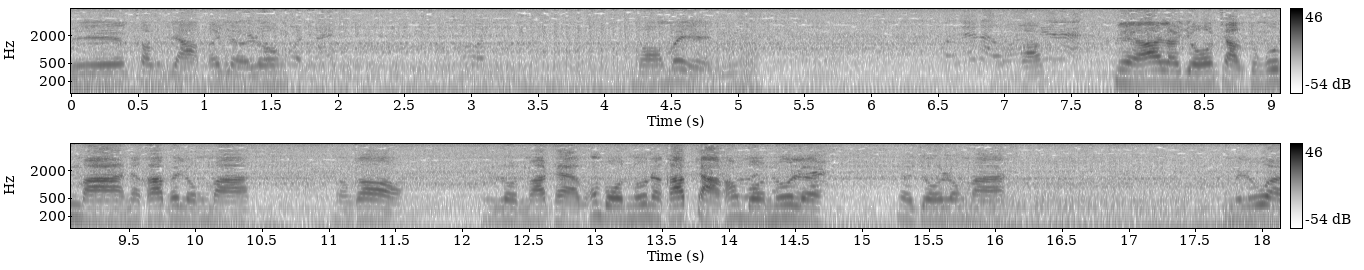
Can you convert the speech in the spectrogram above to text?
มีก็อยากให้เหลือลงหมดไหมหมดมองไม่เห็นตรงนี้เราครับเนี่ยเนี่ยฮะเราโยนจากตรงนู้นมานะครับ ให้ลงมา มันก็ หล่นมาแถบข้างบนนู้นนะครับ จากข้างบนนู้นเลยเราโยนลงมา ไม่รู้ว่า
